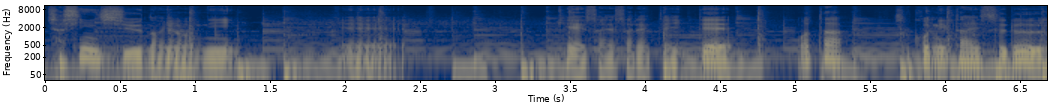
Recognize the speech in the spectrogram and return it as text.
写真集のように、えー、掲載されていてまたそこに対する、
